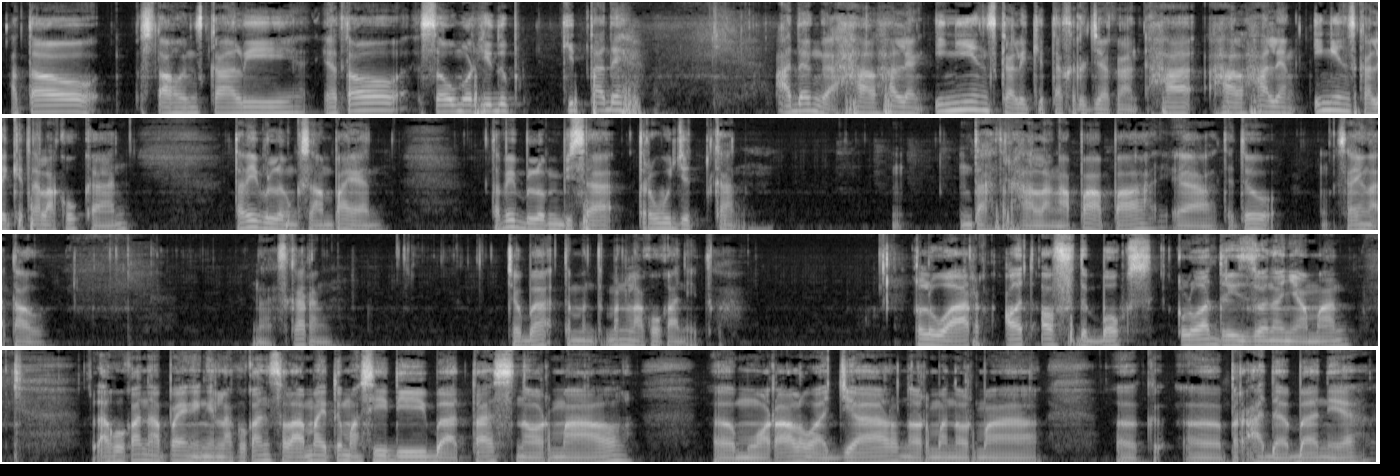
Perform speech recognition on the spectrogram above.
Atau setahun sekali? Atau seumur hidup kita deh? Ada nggak hal-hal yang ingin sekali kita kerjakan, hal-hal yang ingin sekali kita lakukan, tapi belum kesampaian. tapi belum bisa terwujudkan. Entah terhalang apa-apa ya itu saya nggak tahu. Nah sekarang coba teman-teman lakukan itu. Keluar out of the box keluar dari zona nyaman. Lakukan apa yang ingin lakukan selama itu masih di batas normal e, moral wajar norma-norma e, e, peradaban ya.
